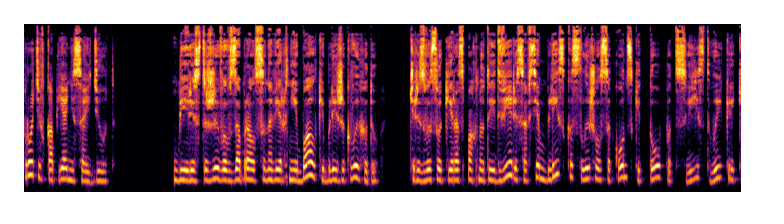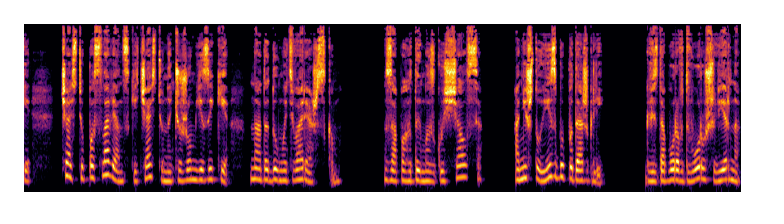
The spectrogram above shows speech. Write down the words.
Против копья не сойдет. Берест живо взобрался на верхние балки, ближе к выходу. Через высокие распахнутые двери совсем близко слышался конский топот, свист, выкрики, частью по-славянски, частью на чужом языке, надо думать варяжском. Запах дыма сгущался. Они что, избы подожгли? Гвездоборов двор уж верно,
